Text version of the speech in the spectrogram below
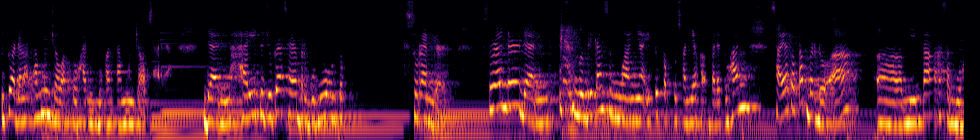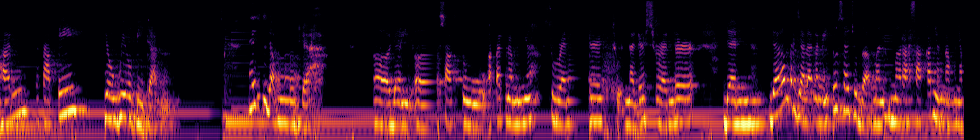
itu adalah tanggung jawab Tuhan, bukan tanggung jawab saya. Dan hari itu juga saya bergumul untuk surrender, surrender dan memberikan semuanya itu keputusannya kepada Tuhan. Saya tetap berdoa, uh, minta kesembuhan, tetapi Your will be done. Nah, itu tidak mudah uh, dari uh, satu apa namanya surrender to another surrender. Dan dalam perjalanan itu saya juga merasakan yang namanya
